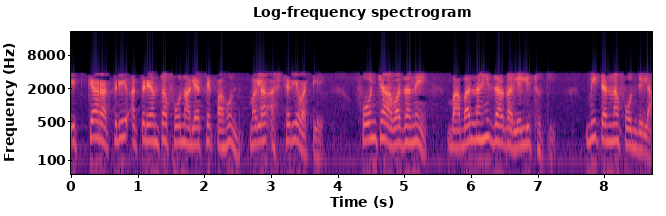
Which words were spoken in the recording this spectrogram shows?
इतक्या रात्री अत्र्यांचा फोन आल्याचे पाहून मला आश्चर्य वाटले. फोनच्या आवाजाने बाबांनाही जाग आलेलीच होती. मी त्यांना फोन दिला.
